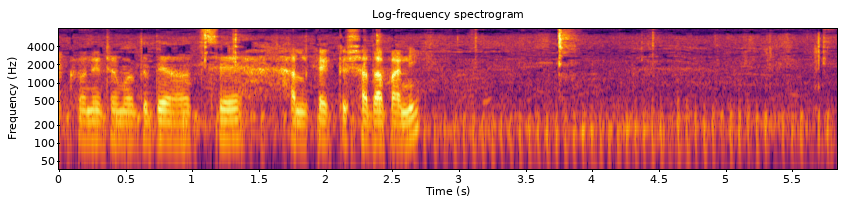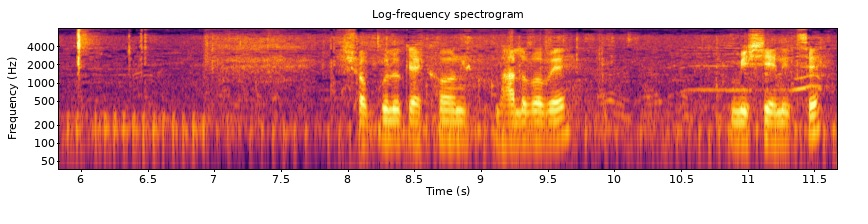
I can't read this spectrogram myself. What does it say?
এখন এটার মধ্যে দেওয়া হচ্ছে হালকা একটু সাদা পানি। সবগুলোকে এখন ভালোভাবে মিশিয়ে নিচ্ছে।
